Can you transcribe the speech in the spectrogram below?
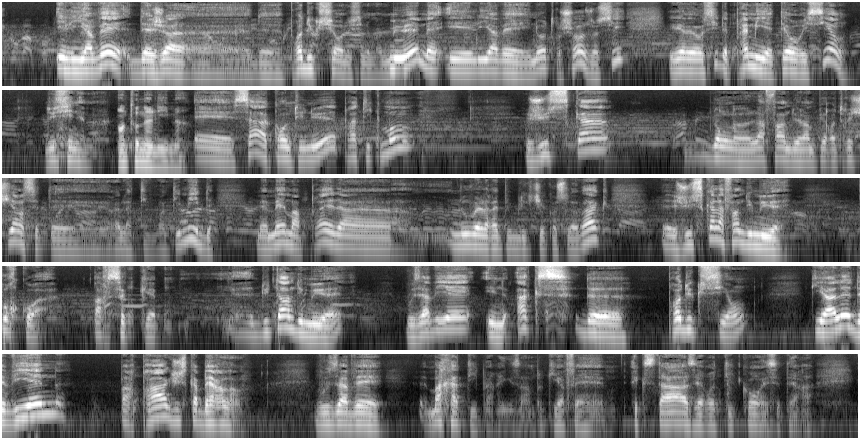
il y avait déjà euh, des productions du cinéma muet, mais il y avait une autre chose aussi. Il y avait aussi des premiers théoriciens du cinéma. Antonin Lim. Et ça a continué pratiquement jusqu'à la fin de l'Empire autrichien, c'était relativement timide, mais même après la nouvelle République tchécoslovaque, jusqu'à la fin du muet. Pourquoi? Parce que euh, du temps du muet, vous aviez une axe de production qui allait de Vienne par Prague jusqu'à Berlin. Vous avez Mahati, par exemple, qui a fait Extase, Eroticon, etc.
